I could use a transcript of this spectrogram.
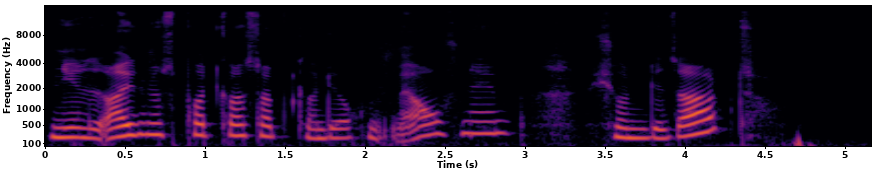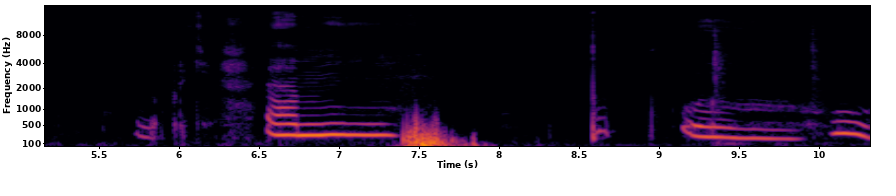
Wenn ihr ein eigenes Podcast habt, könnt ihr auch mit mir aufnehmen. Wie schon gesagt. Ähm. Uh.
